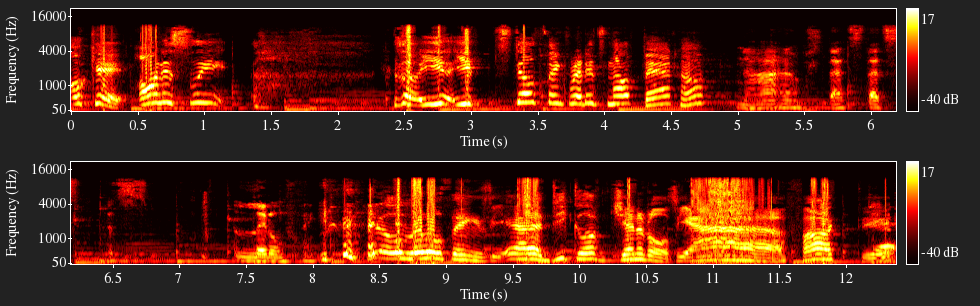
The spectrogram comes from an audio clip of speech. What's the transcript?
okay, honestly. So you you still think Reddit's not bad, huh? Nah, that's that's that's a little thing. little, little things, yeah. Degloved genitals, yeah. Fuck, dude. Yeah,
